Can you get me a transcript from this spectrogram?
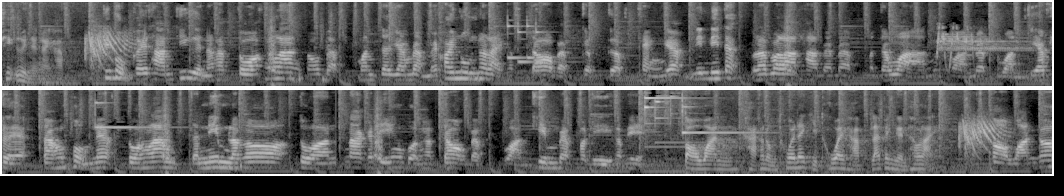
ที่อื่นยังไงครับ ที่ผมเคยทานที่อื่นนะครับ ตัวข้างล่างเขาแบบมันจะยังแบบไม่ค่อยนุ่มเท่าไหร่ครับจะออกแบบเกือบเกือบแข็งแบบนิดๆอะแล้วเวลาทานแบบแบบมันจะหวานหวานแบบหวานเจี๊ยบเลยอะแต่ของผมเนี่ยตัวข้างล่างจะนิ่มแล้วก็ตัวหน้ากะทิข้างบนครับจะออกแบบหวานเค็มแบบพอดีครับพี่ ต่อวันขายขนมถ้วยได้กี่ถ้วยครับ และเป็นเงินเท่าไหร่ ต่อวันก็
